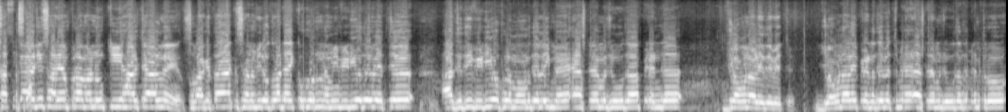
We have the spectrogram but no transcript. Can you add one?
ਸਤਿ ਸ਼੍ਰੀ ਅਕਾਲ ਜੀ ਸਾਰਿਆਂ ਭਰਾਵਾਂ ਨੂੰ, ਕੀ ਹਾਲ ਚਾਲ ਨੇ? ਸਵਾਗਤ ਹੈ ਕਿਸਾਨ ਵੀਰੋ, ਤੁਹਾਡਾ ਇੱਕ ਹੋਰ ਨਵੀਂ ਵੀਡੀਓ ਦੇ ਵਿੱਚ। ਅੱਜ ਦੀ ਵੀਡੀਓ ਫਿਲਮਾਉਣ ਦੇ ਲਈ ਮੈਂ ਇਸ ਟਾਈਮ ਮੌਜੂਦ ਆ ਪਿੰਡ ਜੌਣ ਵਾਲੇ ਦੇ ਵਿੱਚ। ਜੌਨ ਵਾਲੇ ਪਿੰਡ ਦੇ ਵਿੱਚ ਮੈਂ ਇਸ ਟਾਈਮ ਮੌਜੂਦ ਹਾਂ ਤੇ ਮਿੱਤਰੋ,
